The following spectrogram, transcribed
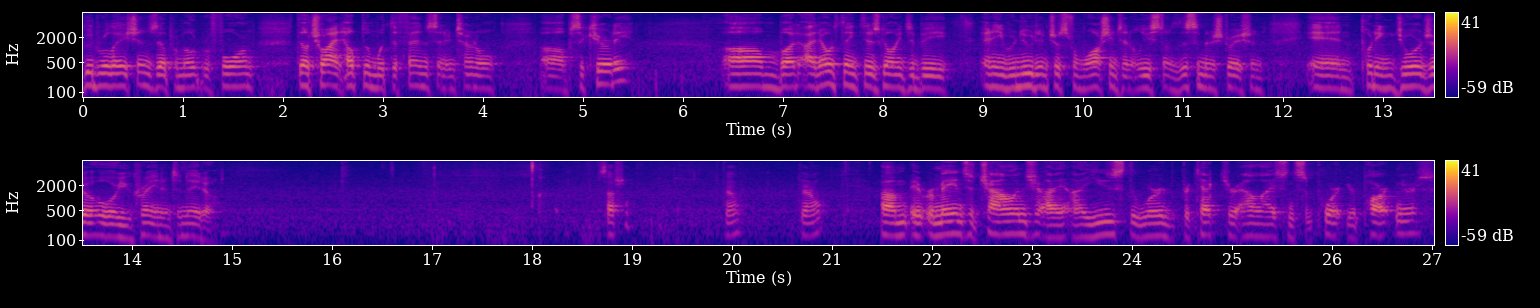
good relations, they'll promote reform, they'll try and help them with defense and internal uh, security. Um, but I don't think there's going to be any renewed interest from Washington, at least under this administration, in putting Georgia or Ukraine into NATO. Sasha? General? Um, it remains a challenge. I, I use the word protect your allies and support your partners.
